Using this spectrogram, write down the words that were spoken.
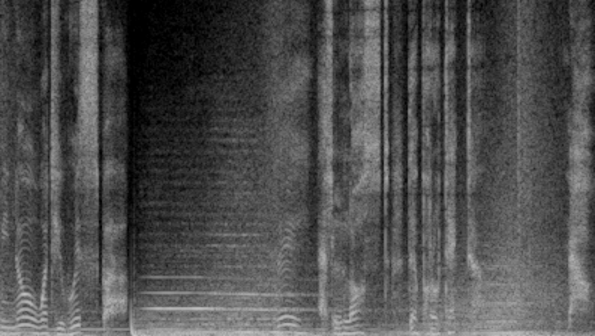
We know what you whisper has lost their protector. Now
